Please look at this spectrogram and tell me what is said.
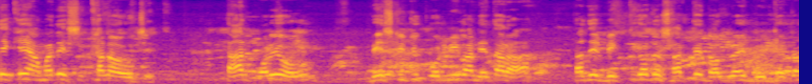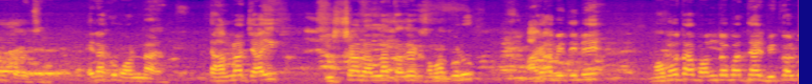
দেখে আমাদের শিক্ষা নেওয়া উচিত। তারপরেও বেশ কিছু কর্মী বা নেতারা তাদের ব্যক্তিগত স্বার্থে দলদ্রোহের বিরুদ্ধাচরণ করেছে। এটা খুব অন্যায়। তা আমরা চাই, ঈশ্বর আল্লাহ তাদের ক্ষমা করুক। আগামী দিনে মমতা বন্দ্যোপাধ্যায়ের বিকল্প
